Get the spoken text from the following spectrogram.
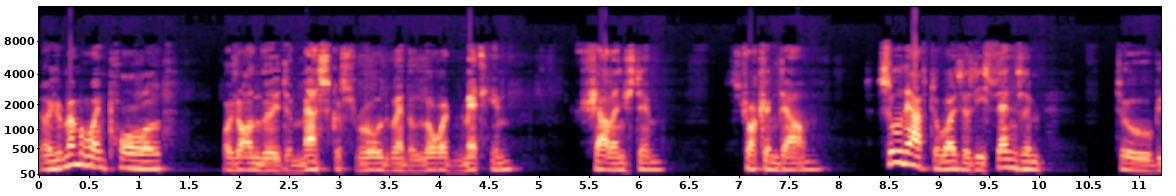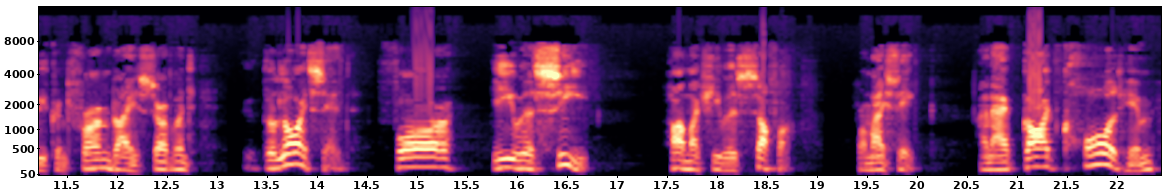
Now, you remember when Paul was on the Damascus road when the Lord met him, challenged him, struck him down. Soon afterwards, as he sends him to be confirmed by his servant, the Lord said, For he will see how much he will suffer for my sake. And I, God called him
